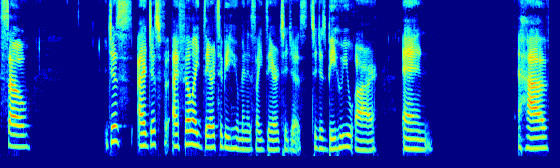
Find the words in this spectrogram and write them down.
So, just I just I feel like dare to be human is like dare to just to just be who you are, and have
